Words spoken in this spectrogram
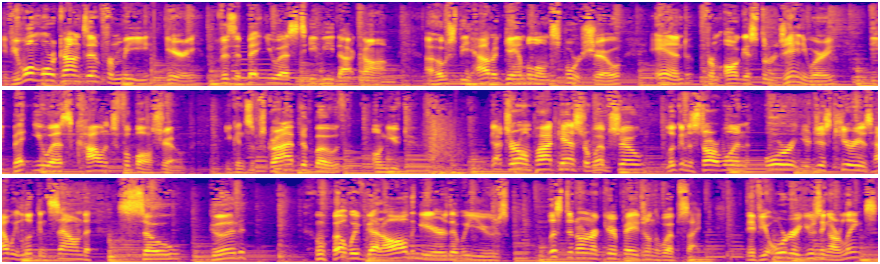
If you want more content from me, Gary, visit betustv.com. I host the How to Gamble on Sports show, and from August through January, the BetUS College Football Show. You can subscribe to both on YouTube. Got your own podcast or web show? Looking to start one? Or you're just curious how we look and sound so good? Well, we've got all the gear that we use listed on our gear page on the website. If you order using our links,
